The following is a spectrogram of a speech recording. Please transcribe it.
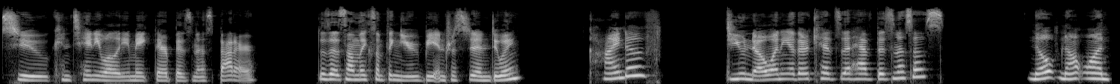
to continually make their business better. Does that sound like something you'd be interested in doing? Kind of? Do you know any other kids that have businesses? Nope, not one.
